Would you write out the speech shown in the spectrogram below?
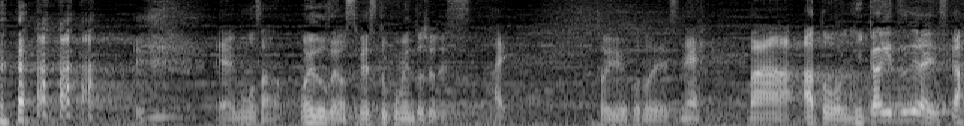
えー、ももさんおめでとうございます。ベストコメント賞です。はい。ということでですね。まああと2ヶ月ぐらいですか。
